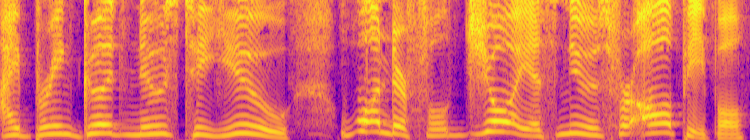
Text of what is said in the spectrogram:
I bring good news to you, wonderful, joyous news for all people.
